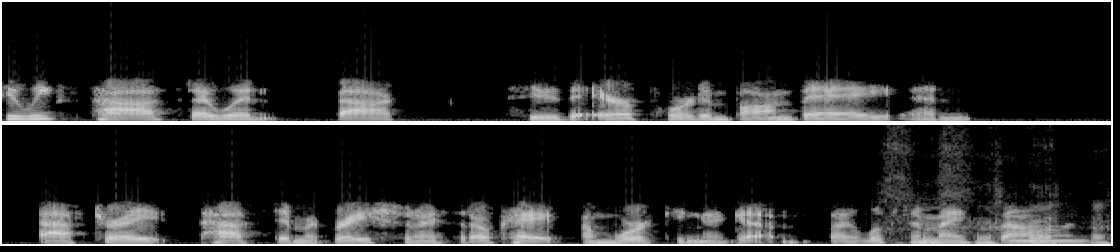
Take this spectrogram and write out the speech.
two weeks passed. I went back to the airport in Bombay. And after I passed immigration, I said, okay, I'm working again. So I looked at my phone.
